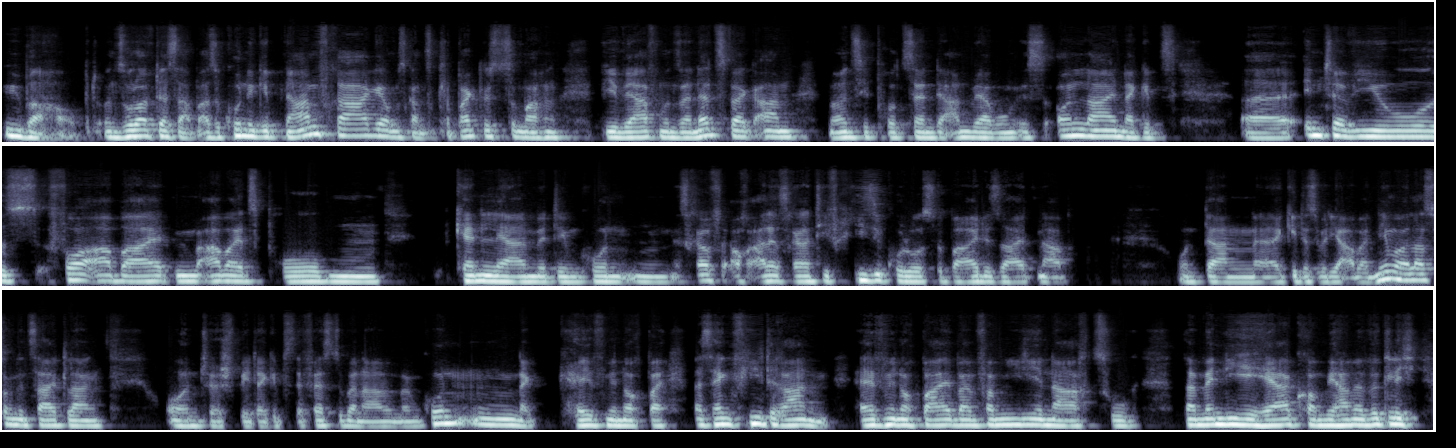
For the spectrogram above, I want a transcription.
überhaupt. Und so läuft das ab. Also Kunde gibt eine Anfrage, um es ganz praktisch zu machen. Wir werfen unser Netzwerk an. 90 Prozent der Anwerbung ist online. Da gibt es äh, Interviews, Vorarbeiten, Arbeitsproben, Kennenlernen mit dem Kunden. Es läuft auch alles relativ risikolos für beide Seiten ab. Und dann äh, geht es über die Arbeitnehmerüberlassung eine Zeit lang. Und äh, später gibt es eine Festübernahme beim Kunden. Da helfen wir noch bei, es hängt viel dran, helfen wir noch bei beim Familiennachzug. Dann, wenn die hierher kommen, wir haben ja wirklich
